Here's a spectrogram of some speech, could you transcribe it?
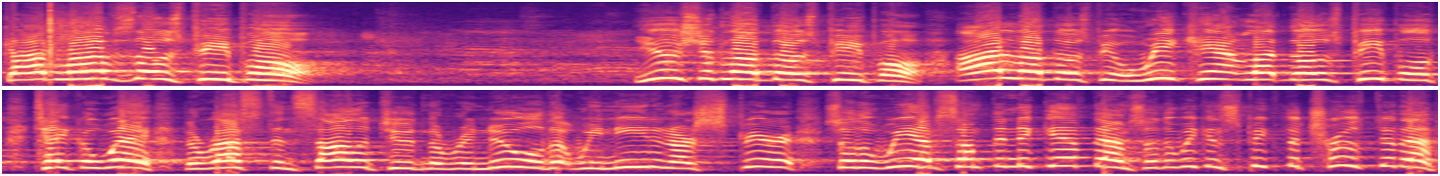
God loves those people. You should love those people. I love those people. We can't let those people take away the rest and solitude and the renewal that we need in our spirit so that we have something to give them, so that we can speak the truth to them,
